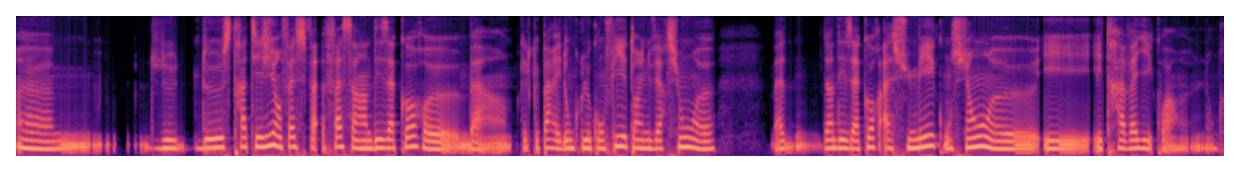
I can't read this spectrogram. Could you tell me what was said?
de, de, stratégie en fait face à un désaccord ben, quelque part et donc le conflit étant une version bah, d'un désaccord assumé, conscient euh, et, travaillé. Quoi. Donc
